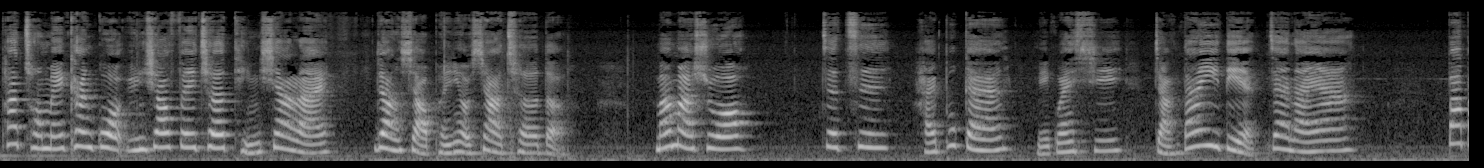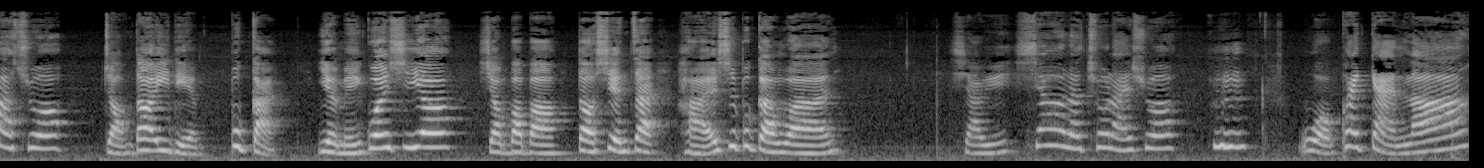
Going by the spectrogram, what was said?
他从没看过云霄飞车停下来让小朋友下车的。妈妈说：“这次还不敢，没关系，长大一点再来啊。”爸爸说：“长大一点不敢也没关系啊，像爸爸到现在还是不敢玩。”小鱼笑了出来，说：“哼哼，我快敢了。”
